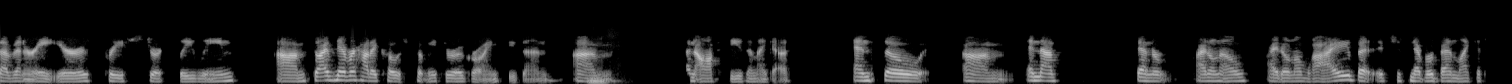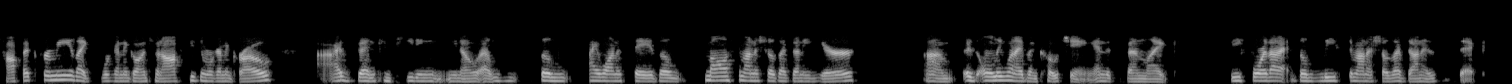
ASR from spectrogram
seven or eight years, pretty strictly lean. Um, so I've never had a coach put me through a growing season, um, mm. an off season, I guess. And so, um, and that's been, I don't know, I don't know why, but it's just never been like a topic for me. Like we're going to go into an off season, we're going to grow. I've been competing, you know, at the, I want to say the smallest amount of shows I've done a year um, is only when I've been coaching. And it's been like, before that, the least amount of shows I've done is six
